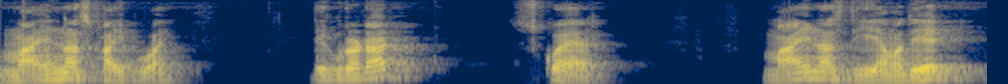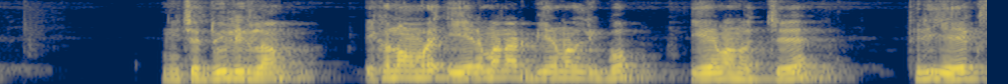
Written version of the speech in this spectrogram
minus five Y দিয়ে স্কোয়ার মাইনাস দিয়ে আমাদের নিচে দুই লিখলাম। এখানেও আমরা এ এর মান আর বি এর মান লিখব। এ এর মান হচ্ছে three X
